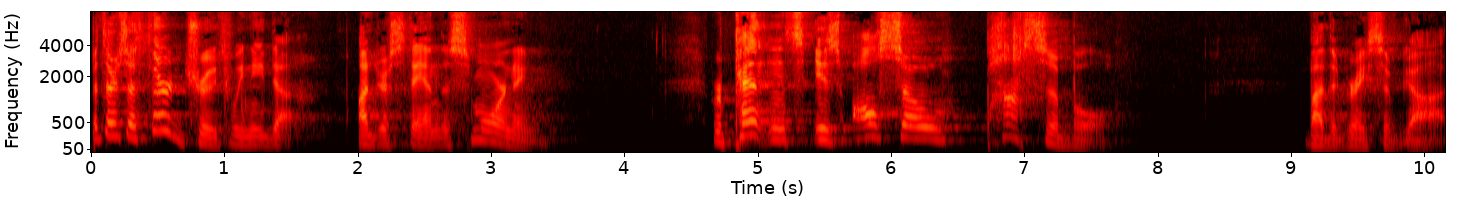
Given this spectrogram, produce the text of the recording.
But there's a third truth we need to understand this morning. Repentance is also possible by the grace of God.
